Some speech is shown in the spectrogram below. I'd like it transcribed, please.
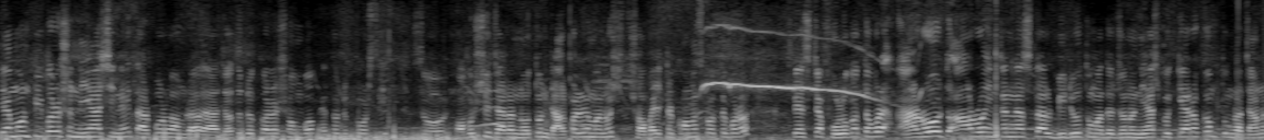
তেমন প্রিপারেশন নিয়ে আসি নাই, তারপরও আমরা যতটুকু করা সম্ভব এতটুকু করছি। সো অবশ্যই যারা নতুন ডালপাড়ের মানুষ, সবাই একটা কমেন্টস করতে পারো পেজটা ফলো করতে পারো আরও আরও ইন্টারন্যাশনাল ভিডিও তোমাদের জন্য নিয়ে আসব। কীরকম তোমরা জানো,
